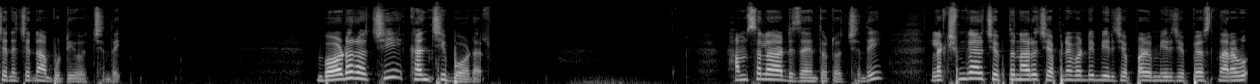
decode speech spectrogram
చిన్న చిన్న బుటీ వచ్చింది. బార్డర్ వచ్చి కంచి బార్డర్. హంసల డిజైన్ తోటి వచ్చింది. లక్ష్మి గారు చెప్తున్నారు చెప్పనివ్వండి మీరు చెప్ప మీరు చెప్పేస్తున్నారు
